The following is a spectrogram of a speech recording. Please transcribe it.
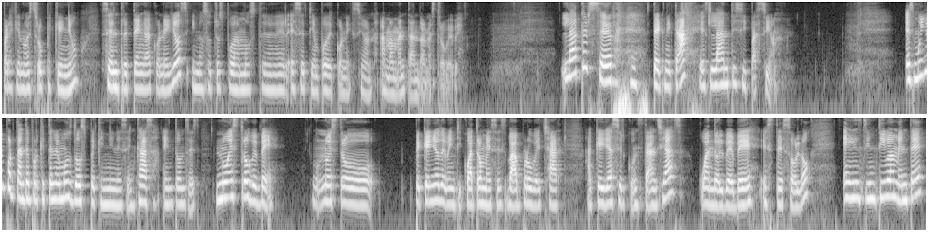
para que nuestro pequeño se entretenga con ellos y nosotros podamos tener ese tiempo de conexión amamantando a nuestro bebé. La tercera eh, técnica es la anticipación. Es muy importante porque tenemos dos pequeñines en casa. Entonces, nuestro bebé, nuestro pequeño de 24 meses va a aprovechar aquellas circunstancias cuando el bebé esté solo e instintivamente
